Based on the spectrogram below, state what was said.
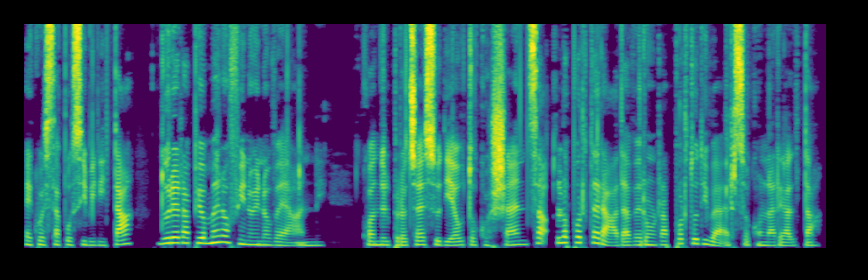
e questa possibilità durerà più o meno fino ai nove anni, quando il processo di autocoscienza lo porterà ad avere un rapporto diverso con la realtà.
